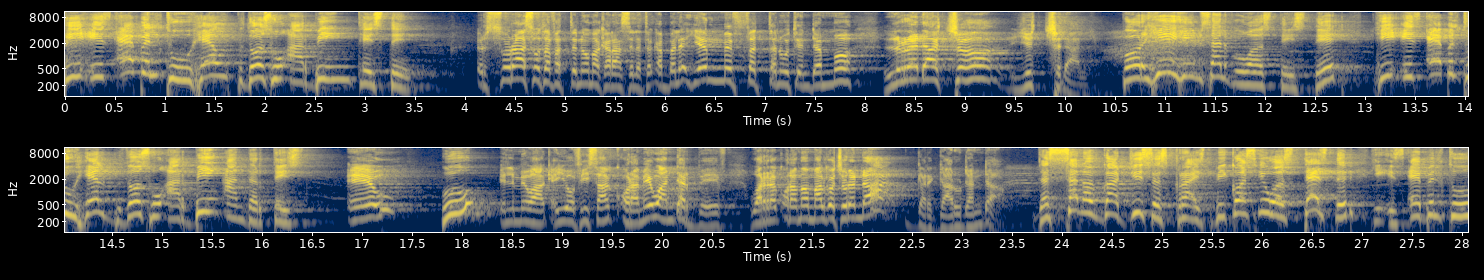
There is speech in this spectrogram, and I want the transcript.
he is able to help those who are being tested. እርሱ ራሱ ተፈትኖ መከራን ስለተቀበለ የሚፈተኑትን ደግሞ ልረዳቸው ይችላል። For he himself was tested, he is able to help those who are being under test. ኤው Who? ilmi waaqayyo ofiisaa qoramee waan darbeef warra qoraman maal gochuu danda'a? Gargaaruu danda'a. The Son of God, Jesus Christ, because he was tested, he is able to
